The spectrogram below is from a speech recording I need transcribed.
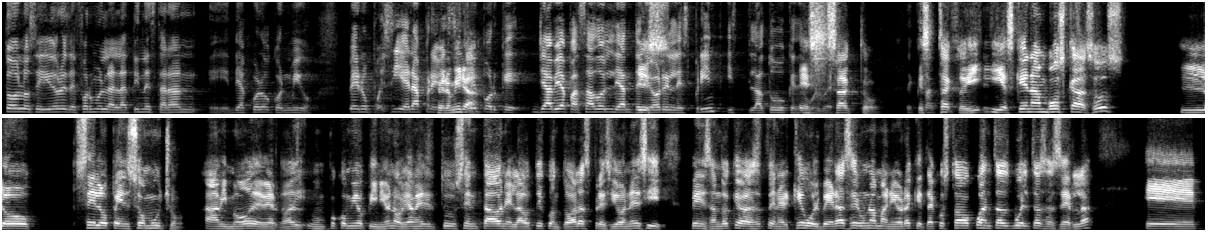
todos los seguidores de Fórmula Latina estarán eh, de acuerdo conmigo. Pero pues sí era previsible mira, porque ya había pasado el día anterior es- en el sprint y la tuvo que devolver. Exacto. Exacto, Exacto. sí, y, sí, y es que en ambos casos lo, se lo pensó mucho, a mi modo de ver, ¿no? Es un poco mi opinión. Obviamente tú sentado en el auto y con todas las presiones y pensando que vas a tener que volver a hacer una maniobra que te ha costado cuántas vueltas hacerla. eh,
